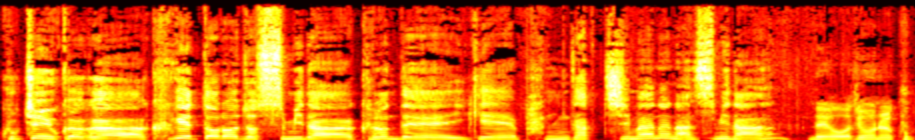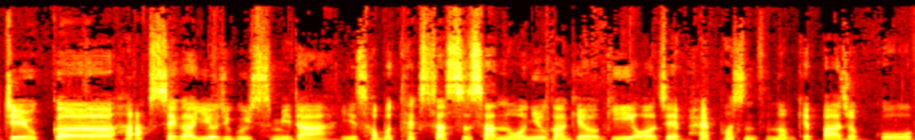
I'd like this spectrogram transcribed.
국제 유가가 크게 떨어졌습니다. 그런데 이게 반갑지만은 않습니다. 네, 어제 오늘 국제 유가 하락세가 이어지고 있습니다. 이 서부 텍사스산 원유 가격이 어제 8% 넘게 빠졌고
